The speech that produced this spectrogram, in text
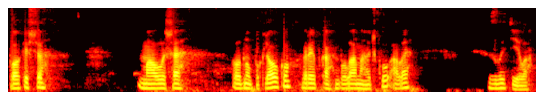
Поки що мав лише одну покльовку, рибка була на гачку, але злетіла.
